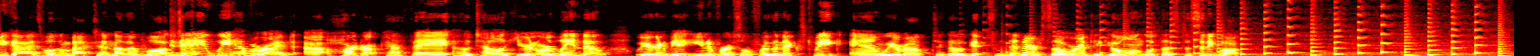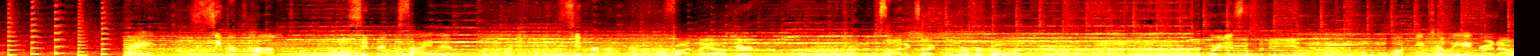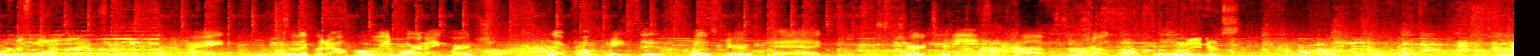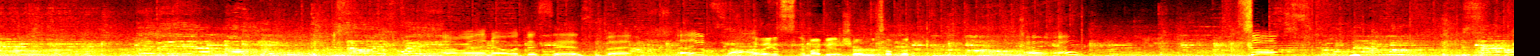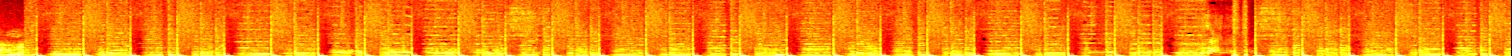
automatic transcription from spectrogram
you guys? Welcome back to another vlog. Today we have arrived at Hard Rock Cafe Hotel here in Orlando. We are going to be at Universal for the next week and we're about to go get some dinner. So we're going to take you along with us to City Walk. Super pumped, super excited, super hungry. We're finally out here, trying to decide exactly where we're going. We're just Something to eat. walking until we get Right now we're just wandering. Alright, so they put out Halloween Horror Night merch. We got phone cases, posters, bags, shirts, hoodies, cups, and shot glasses. Lanyards. This is, but I think it's I think it's it might be a shirt or something. Oh, oh. Socks.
